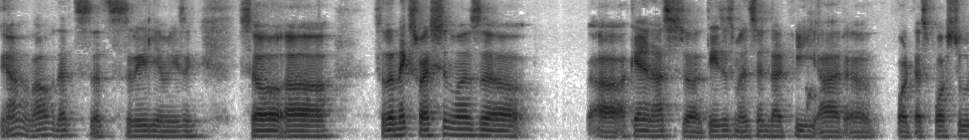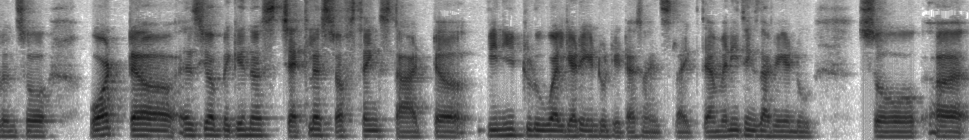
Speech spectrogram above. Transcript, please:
Yeah wow that's that's really amazing. So uh so the next question was uh, uh again as uh, Tejas mentioned that we are a podcast for students. So what uh, is your beginner's checklist of things that uh, we need to do while getting into data science? Like there are many things that we can do. So uh,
